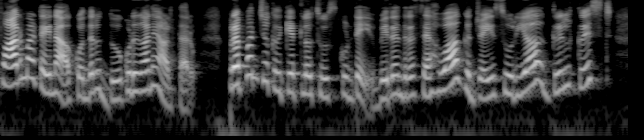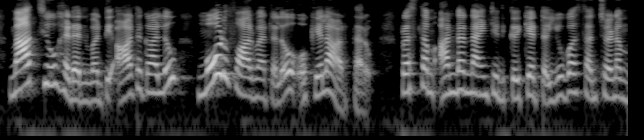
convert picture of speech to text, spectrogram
ఫార్మాట్ అయినా కొందరు దూకుడుగానే ఆడతారు. ప్రపంచ క్రికెట్లో చూసుకుంటే Virender Sehwag Jayasuriya Gilchrist Matthew Hayden వంటి ఆటగాళ్ళు మూడు ఫార్మాట్లలో ఒకేలా ఆడతారు. ప్రస్తుతం అండర్ నైన్టీన్ క్రికెట్ యువ సంచలనం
